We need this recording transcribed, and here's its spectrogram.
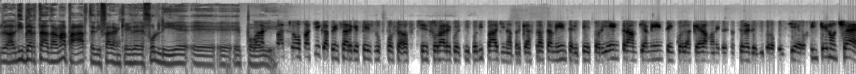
la libertà da una parte di fare anche delle follie e, e- e Guardi, poi... faccio fatica a pensare che Facebook possa censurare quel tipo di pagina perché astrattamente, ripeto, rientra ampiamente in quella che è la manifestazione del libero pensiero. Finché non c'è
